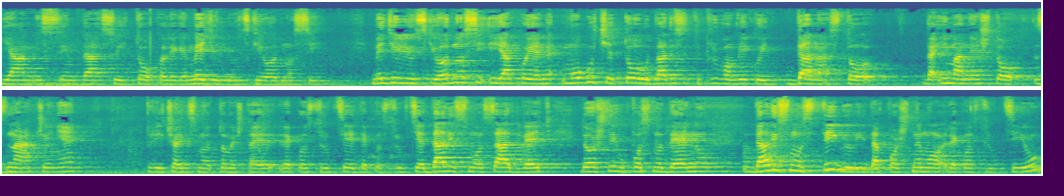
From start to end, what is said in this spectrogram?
ja mislim da su i to kolege, međuljudski odnosi. Međuljudski odnosi i ako je moguće to u 21. vijeku i danas to da ima nešto značenje, pričali smo o tome šta je rekonstrukcija i dekonstrukcija, da li smo sad već došli u postmodernu, da li smo stigli da počnemo rekonstrukciju,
